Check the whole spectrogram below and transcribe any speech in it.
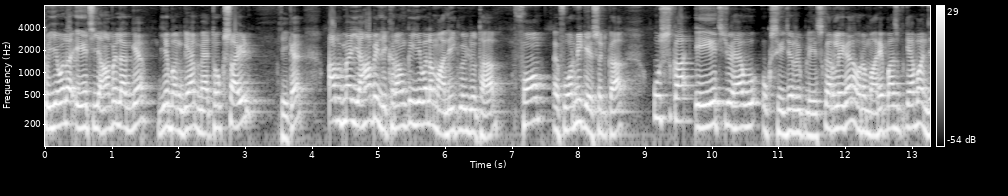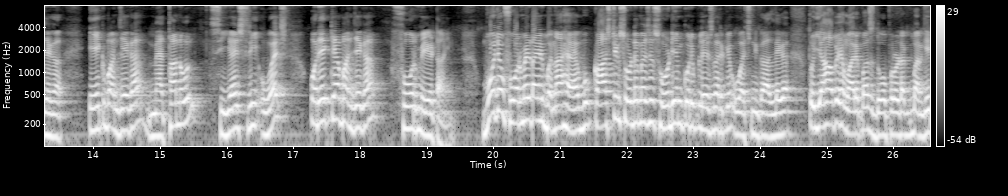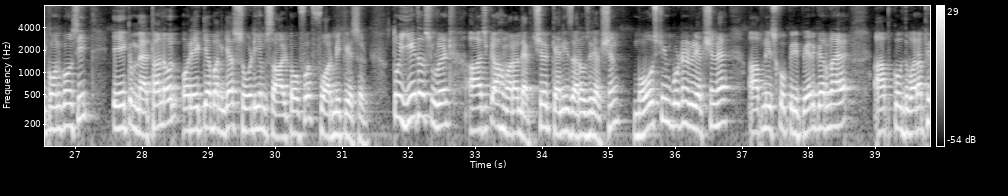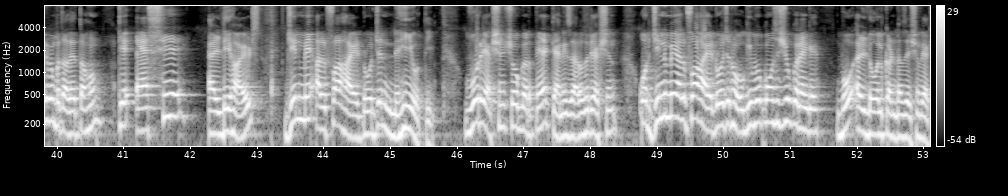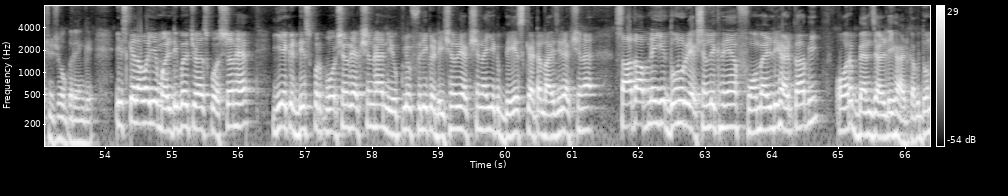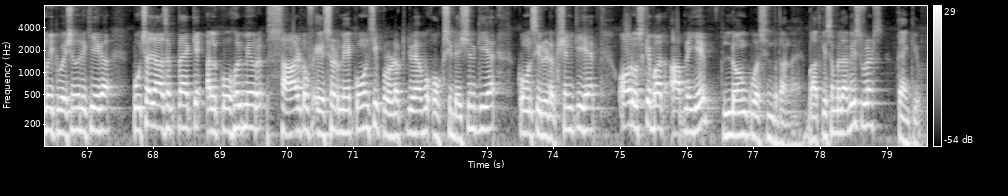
तो ये वाला एच यहाँ पे लग गया, ये बन गया मैथोक्साइड ठीक है? अब मैं यहाँ पे लिख रहा हूँ कि ये वाला मालिक्यूल जो था फॉर्म फॉर्मिक एसिड का, उसका एच जो है वो ऑक्सीजन रिप्लेस कर लेगा और हमारे पास क्या बन जाएगा? एक बन जाएगा methanol C H three O H और एक क्या बन जाएगा? फॉर्मेटाइन वो जो फॉर्मेटाइन बना है, वो कास्टिक सोडे में से सोडियम को रिप्लेस करके ओ OH निकाल देगा। तो यहाँ पे हमारे पास दो प्रोडक्ट बन गए कौन कौन सी? एक मैथानॉल और एक क्या बन गया? Sodium salt of formic acid तो ये था स्टूडेंट आज का हमारा lecture Cannizzaro's reaction most important reaction है। आपने इसको प्रिपेयर करना है। आपको दोबारा फिर मैं बता देता हूँ कि ऐसे एल्डिहाइड्स जिनमें अल्फ़ा हाइड्रोजन नहीं होती वो रिएक्शन शो करते हैं कैनिजारोज रिएक्शन और जिनमें अल्फ़ा हाइड्रोजन होगी, वो कौन से शो करेंगे? वो एल्डोल कंडेंसेशन रिएक्शन शो करेंगे। इसके अलावा ये मल्टीपल चॉइस क्वेश्चन है, ये एक डिसप्रपोर्शन रिएक्शन है न्यूक्लियोफिलिक एडिशन रिएक्शन है, ये एक बेस कैटालाइज रिएक्शन है। साथ आपने ये दोनों रिएक्शन लिखने हैं फोम एल्डिहाइड का भी और बेंज एल्डिहाइड का भी। दोनों इक्वेशन लिखिएगा। पूछा जा सकता है कि अल्कोहल में और साल्ट ऑफ़ एसड में कौन सी प्रोडक्ट जो है वो ऑक्सीडेशन की है, कौन सी रिडक्शन की है? और उसके बाद आपने ये लॉन्ग क्वेश्चन बताना है। बात की समझ आ गई स्टूडेंट्स थैंक यू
